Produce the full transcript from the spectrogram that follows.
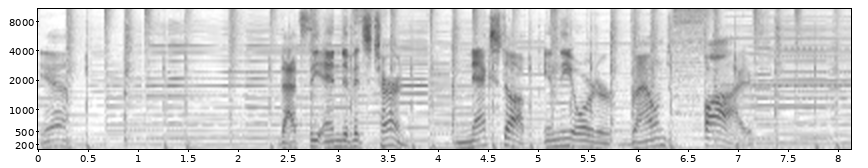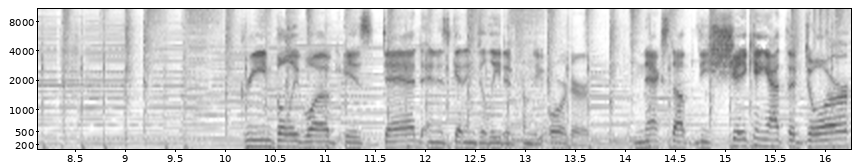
Yeah. That's the end of its turn. Next up in the order, round five. Green Bullywug is dead and is getting deleted from the order. Next up, the shaking at the door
